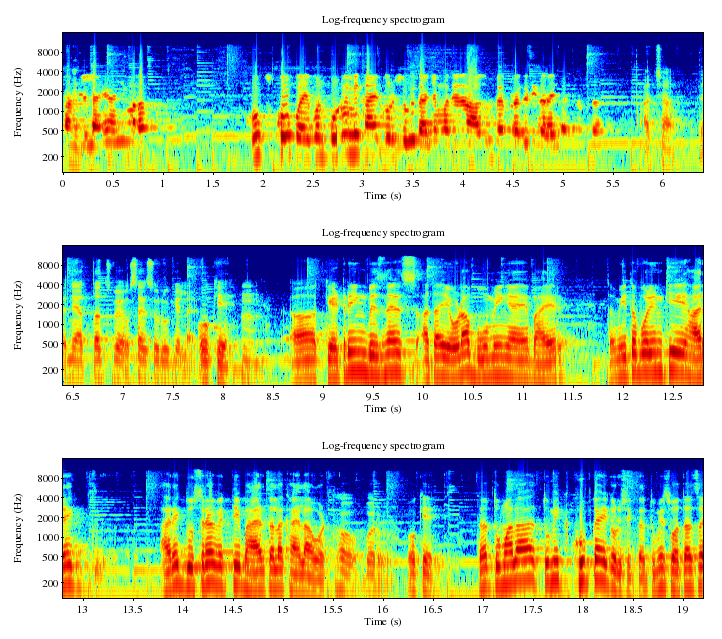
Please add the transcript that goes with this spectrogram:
टाकलेला आहे आणि मला खूप स्कोप आहे. पण पुढे मी काय करू शकतो त्याच्यामध्ये अजून काय प्रगती करायची असेल तर. अच्छा. त्यांनी आताच व्यवसाय सुरू केलाय. ओके. केटरिंग बिझनेस आता एवढा बूमिंग आहे बाहेर. तर मी तर बोलेन की हर एक हर एक दुसऱ्या व्यक्ती बाहेर त्याला खायला आवडतं. हो बरोबर. ओके. तर तुम्हाला तुम्ही खूप काही करू शकता. तुम्ही स्वतःचं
